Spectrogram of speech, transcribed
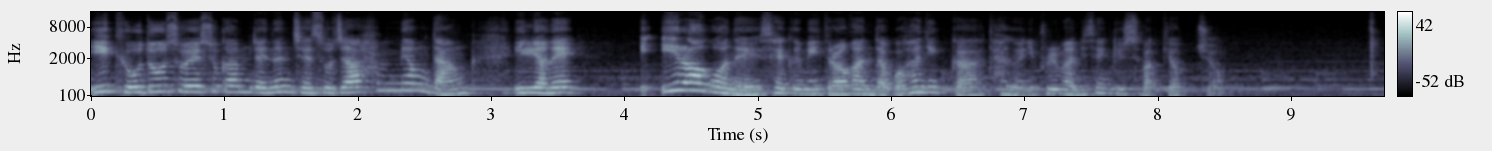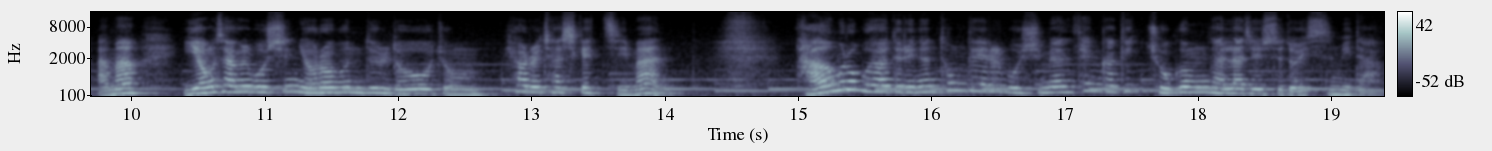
이 교도소에 수감되는 재소자 한 명당 1년에 1억 원의 세금이 들어간다고 하니까 당연히 불만이 생길 수밖에 없죠. 아마 이 영상을 보신 여러분들도 좀 혀를 차시겠지만 다음으로 보여드리는 통계를 보시면 생각이 조금 달라질 수도 있습니다.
